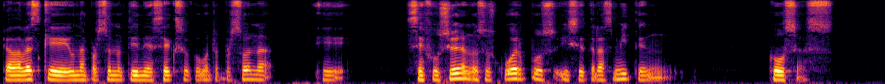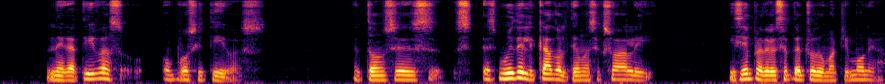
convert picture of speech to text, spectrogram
cada vez que una persona tiene sexo con otra persona, eh, se fusionan nuestros cuerpos y se transmiten cosas negativas o positivas. Entonces, es muy delicado el tema sexual y, y siempre debe ser dentro de un matrimonio.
